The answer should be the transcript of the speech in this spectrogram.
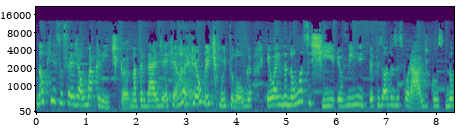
não que isso seja uma crítica. Na verdade, é que ela é realmente muito longa. Eu ainda não assisti, eu vi episódios esporádicos, não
